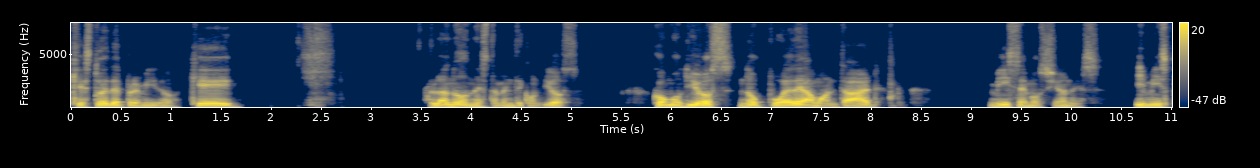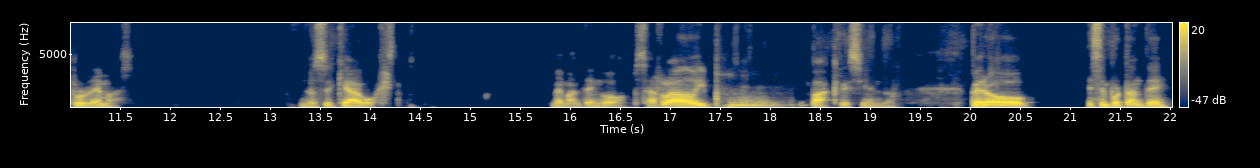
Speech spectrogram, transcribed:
que estoy deprimido, que hablando honestamente con Dios, como Dios no puede aguantar mis emociones y mis problemas. Entonces, ¿qué hago? Me mantengo cerrado y va creciendo. Pero es importante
